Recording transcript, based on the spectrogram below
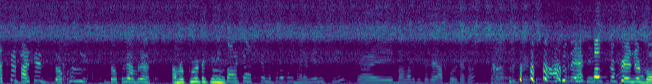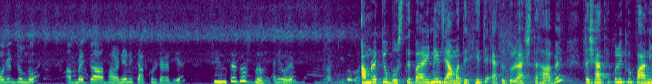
আজকের পার্কের দখল দখলে আমরা আছি। আমরা পুরোটা কিনে নিচ্ছি। পার্কটা আজকে আমরা পুরোপুরি ভাড়া নিয়ে নিচ্ছি প্রায় বাংলাদেশের টাকায় আট কোটি টাকা। শুধু একমাত্র ফ্রেন্ডের ব্লগের জন্য। আমরা এটা ভাড়া নিয়ে নিচ্ছি আট কোটি টাকা দিয়ে। চিন্তা করছ? এনিওয়ে আর কি বলব? আমরা কেউ বুঝতে পারিনি যে আমাদের হেঁটে এত দূর আসতে হবে। তাই সাথে করে কেউ পানি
